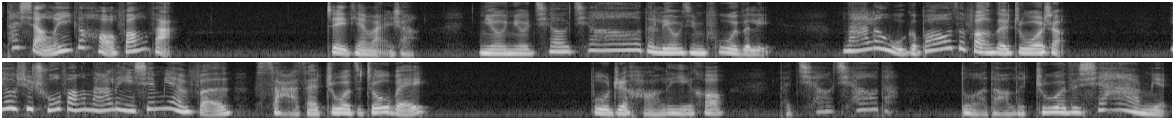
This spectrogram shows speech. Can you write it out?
他想了一个好方法。这天晚上，妞妞悄悄地溜进铺子里，拿了五个包子放在桌上，又去厨房拿了一些面粉撒在桌子周围。布置好了以后，他悄悄地躲到了桌子下面。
